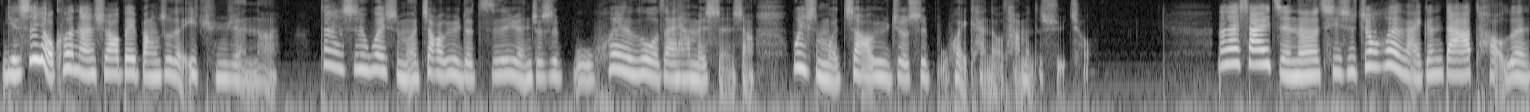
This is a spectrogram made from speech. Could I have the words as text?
也是有困难需要被帮助的一群人呐、但是为什么教育的资源就是不会落在他们身上？为什么教育就是不会看到他们的需求？那在下一节呢，其实就会来跟大家讨论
